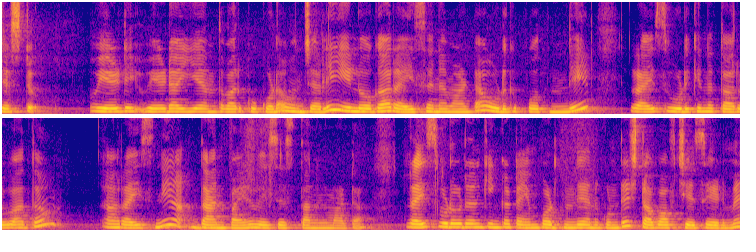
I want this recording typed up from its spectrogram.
జస్ట్ వేడి వేడి అయ్యేంత వరకు కూడా ఉంచాలి. ఈలోగా రైస్ అన్నమాట ఉడికిపోతుంది. రైస్ ఉడికిన తర్వాత ఆ రైస్ని దానిపైన వేసేస్తానమాట రైస్ ఉడకడానికి ఇంకా టైం పడుతుంది అనుకుంటే స్టవ్ ఆఫ్ చేసేయడమే.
